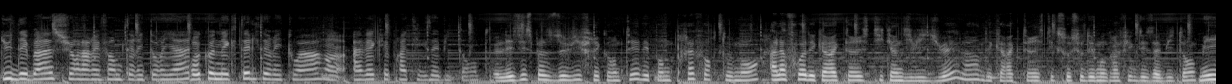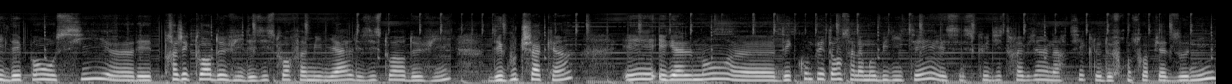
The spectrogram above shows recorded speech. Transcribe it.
du débat sur la réforme territoriale, reconnecter le territoire avec les pratiques habitantes. Les espaces de vie fréquentés dépendent très fortement à la fois des caractéristiques individuelles, hein, des caractéristiques sociodémographiques des habitants, mais il dépend aussi euh, des trajectoires de vie, des histoires familiales, des histoires de vie, des goûts de chacun et également euh, des compétences à la mobilité, et c'est ce que dit très bien un article de François Piazzoni,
